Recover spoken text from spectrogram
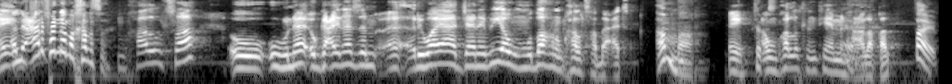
أي، اللي عارف إنه ما خلصه مخلصة و... ونا... وقاعد ينزل آه، روايات جانبية ومظاهره مخلصة بعد. أما. إيه أو مخلص اثنتين منها على الأقل. طيب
